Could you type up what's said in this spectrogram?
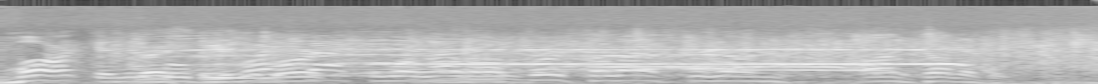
Mark, and then Nice we'll be right Mark. back and we'll have our first Alaska run on television.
